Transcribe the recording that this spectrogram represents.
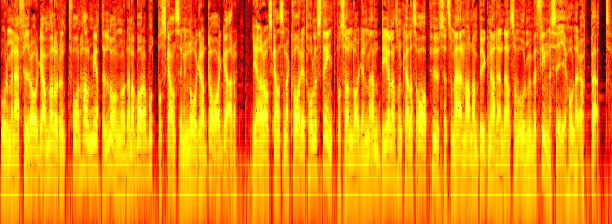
Ormen är fyra år gammal och runt 2,5 meter lång och den har bara bott på Skansen i några dagar. Delar av Skansen-akvariet håller stängt på söndagen men delen som kallas aphuset som är en annan byggnad än den som ormen befinner sig i håller öppet.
